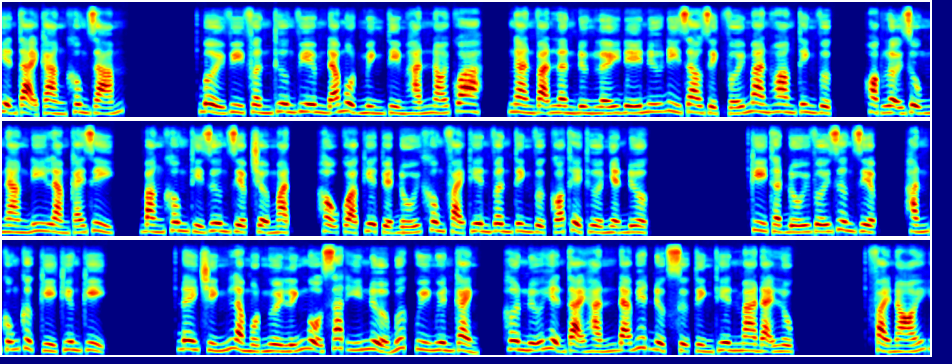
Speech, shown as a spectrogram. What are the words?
hiện tại càng không dám. Bởi vì phần thương viêm đã một mình tìm hắn nói qua, ngàn vạn lần đừng lấy đế nữ đi giao dịch với man hoang tinh vực, hoặc lợi dụng nàng đi làm cái gì, bằng không thì Dương Diệp trở mặt, hậu quả kia tuyệt đối không phải thiên vân tinh vực có thể thừa nhận được. Kỳ thật đối với Dương Diệp, hắn cũng cực kỳ kiêng kỵ. Đây chính là một người lĩnh ngộ sát ý nửa bước quy nguyên cảnh, hơn nữa hiện tại hắn đã biết được sự tình thiên ma đại lục. Phải nói,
